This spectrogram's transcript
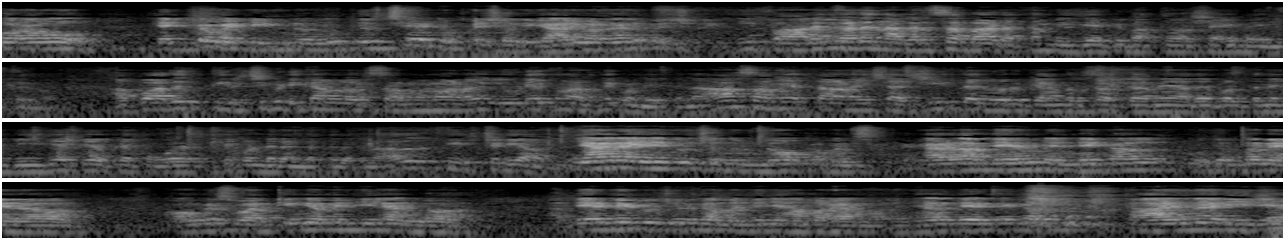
കുറവോ തെറ്റോ പറ്റിയിട്ടുണ്ടെന്ന് തീർച്ചയായിട്ടും പരിശോധിക്കും. ആര് പറഞ്ഞാലും പരിശോധിക്കും. ഈ പാലക്കാട് നഗരസഭ അടക്കം ബി ജെ പി പത്ത് വർഷമായി ഭരിക്കുന്നു. അപ്പൊ അത് തിരിച്ചു പിടിക്കാനുള്ള ഒരു ശ്രമമാണ് യു ഡി എഫ് നടത്തിക്കൊണ്ടിരിക്കുന്നത്. ആ സമയത്താണ് ശശി തരൂർ കേന്ദ്ര സർക്കാരിനെ അതേപോലെ തന്നെ ബി ജെ പി ഒക്കെ പുകഴ്ത്തിക്കൊണ്ട് രംഗത്ത് വരുന്നത് അത് തിരിച്ചടിയാവും ഞാൻ അതിനെ കുറിച്ചൊന്നും നോ കമന്റ്സ് കാരണം അദ്ദേഹം എന്നേക്കാൾ മുതിർന്ന നേതാവാണ്. കോൺഗ്രസ് വർക്കിംഗ് കമ്മിറ്റിയിലെ അംഗമാണ്. അദ്ദേഹത്തെ കുറിച്ച് ഒരു കമന്റ് ഞാൻ പറയാൻ പറഞ്ഞു ഞാൻ അദ്ദേഹത്തെക്കാൾ താഴ്ന്ന രീതിയിൽ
